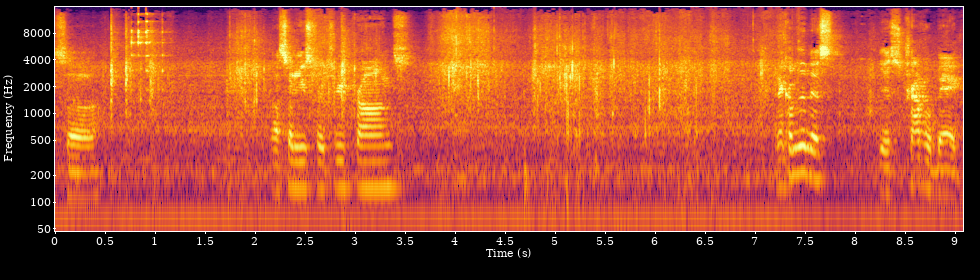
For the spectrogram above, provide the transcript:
So that's what I use for three prongs. And it comes in this this travel bag.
